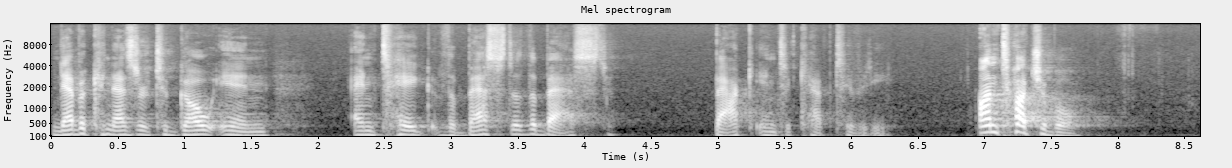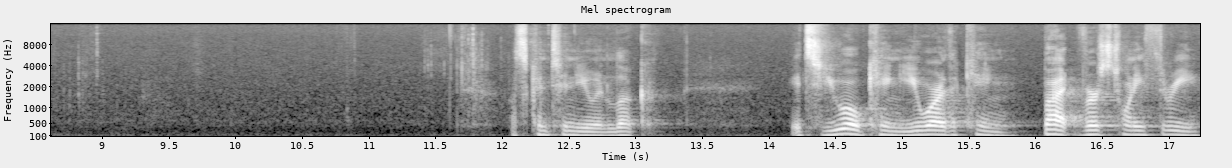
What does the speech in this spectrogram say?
Nebuchadnezzar to go in and take the best of the best back into captivity. Untouchable. Let's continue and look. It's you, O king, you are the king. But, verse 23,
